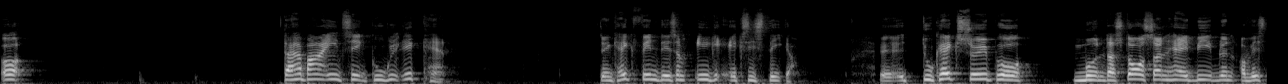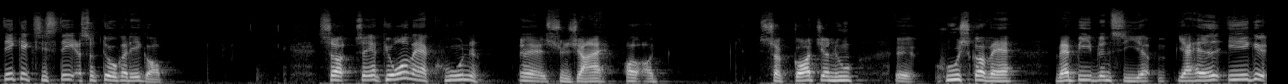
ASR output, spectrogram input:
Og der er bare en ting, Google ikke kan. Den kan ikke finde det, som ikke eksisterer. Øh, du kan ikke søge på mund, der står sådan her i Bibelen, og hvis det ikke eksisterer, så dukker det ikke op. Så, så jeg gjorde, hvad jeg kunne, øh, synes jeg, og, og så godt jeg nu øh, husker, hvad hvad Bibelen siger. Jeg havde ikke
